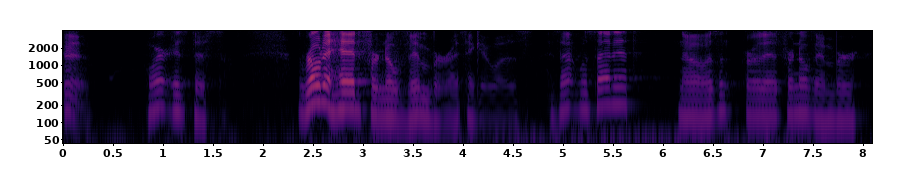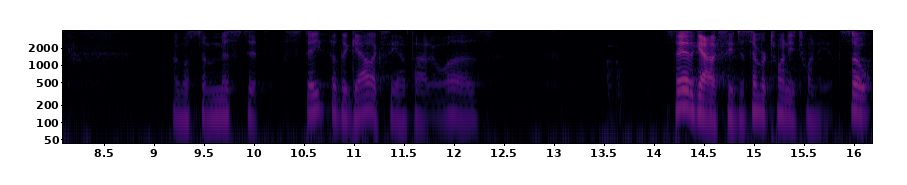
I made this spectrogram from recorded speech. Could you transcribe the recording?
where is this? Road ahead for November, I think it was. Is that was that it? No, it wasn't road ahead for November. I must have missed it. State of the Galaxy, I thought it was. State of the Galaxy, December 2020. So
